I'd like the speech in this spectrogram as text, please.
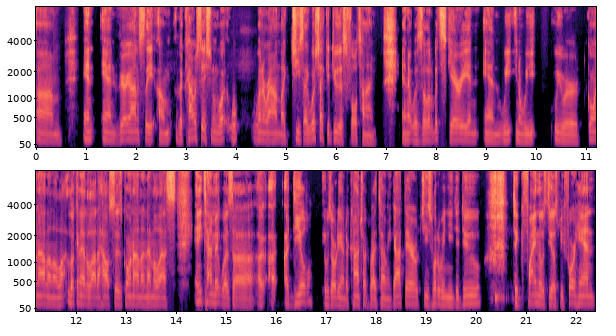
Um, and, and very honestly, um, the conversation w- went around like, geez, I wish I could do this full time. And it was a little bit scary. And, and we, you know, we, we were going out on a lot, looking at a lot of houses, going out on MLS. Anytime it was a, a, a deal it was already under contract by the time we got there. Geez, what do we need to do to find those deals beforehand?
